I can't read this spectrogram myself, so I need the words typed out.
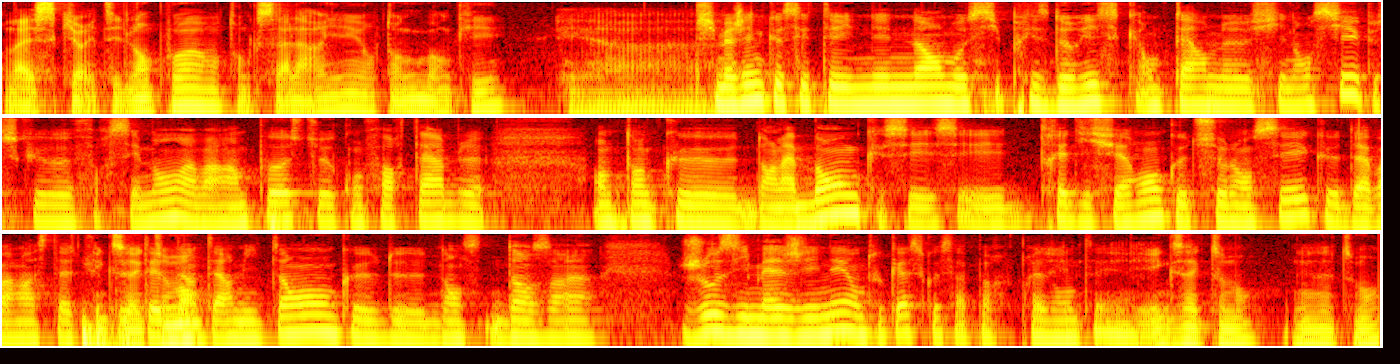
On a la sécurité de l'emploi en tant que salarié, en tant que banquier. Euh, J'imagine que c'était une énorme aussi prise de risque en termes financiers, puisque forcément, avoir un poste confortable en tant que dans la banque, c'est très différent que de se lancer, que d'avoir un statut peut-être d'intermittent, que de, dans, dans un... J'ose imaginer en tout cas ce que ça peut représenter. Exactement, exactement.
